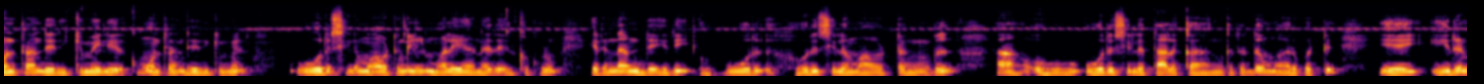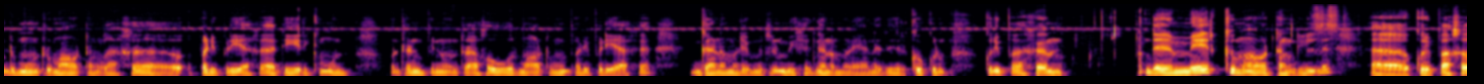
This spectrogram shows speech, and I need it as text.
ஒன்றாம் தேதிக்கு மேல் இருக்கும். ஒன்றாம் தேதிக்கு மேல் ஒரு சில மாவட்டங்களில் மழையானது இருக்கக்கூடும். இரண்டாம் தேதி ஒரு ஒரு சில மாவட்டங்கள் ஒரு சில தாலுக்காங்கிறது மாறுபட்டு இரண்டு மூன்று மாவட்டங்களாக படிப்படியாக அதிகரிக்கும். ஒன் ஒன்றன் பின் ஒன்றாக ஒவ்வொரு மாவட்டமும் படிப்படியாக கனமழை முதல் மிக கனமழையானது இருக்கக்கூடும். குறிப்பாக இந்த மேற்கு மாவட்டங்களில் குறிப்பாக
